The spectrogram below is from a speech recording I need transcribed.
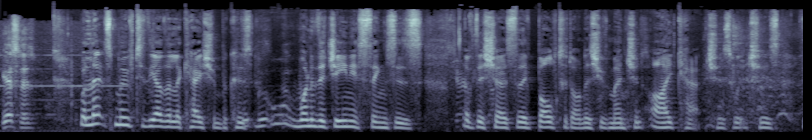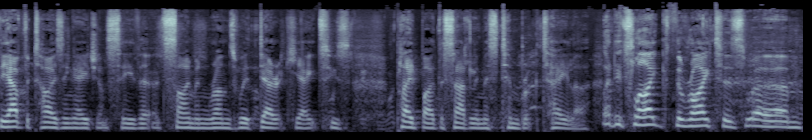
Yes, Liz. Well, let's move to the other location because one of the genius things is of this show is that they've bolted on, as you've mentioned, Eye Catchers, which is the advertising agency that Simon runs with Derek Yates, who's played by the sadly Miss Tim Brooke Taylor. But it's like the writers, um,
